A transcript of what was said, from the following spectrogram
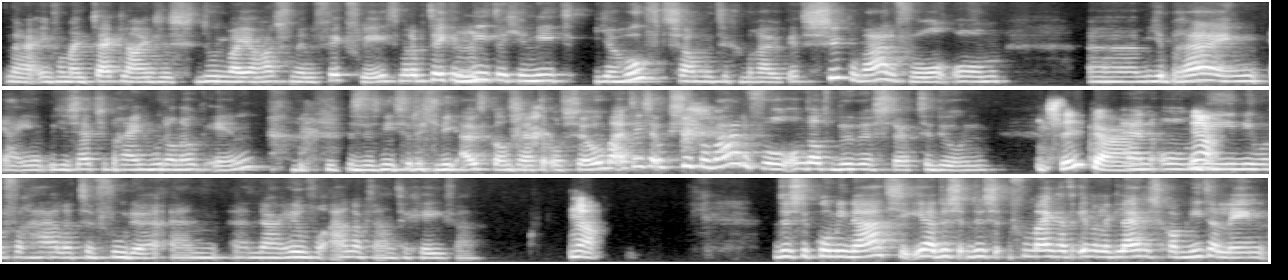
nou ja, een van mijn taglines is doen waar je hart van in de fik vliegt. Maar dat betekent Mm. niet dat je niet je hoofd zou moeten gebruiken. Het is super waardevol om ehm, je brein, ja, je, je zet je brein hoe dan ook in. dus het is niet zo dat je die uit kan zetten of zo. Maar het is ook super waardevol om dat bewuster te doen. Zeker. En om Ja. die nieuwe verhalen te voeden en, en daar heel veel aandacht aan te geven. Ja. Dus de combinatie, ja, dus, dus voor mij gaat innerlijk leiderschap niet alleen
